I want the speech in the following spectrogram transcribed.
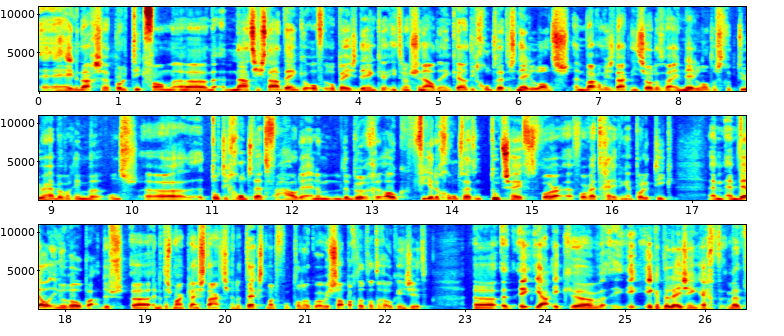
hedendaagse politiek van nazistaat denken of Europees denken, internationaal denken. Die grondwet is Nederlands. En waarom is het eigenlijk niet zo dat wij in Nederland een structuur hebben waarin we ons tot die grondwet verhouden en een de burger ook via de grondwet een toets heeft voor, uh, voor wetgeving en politiek. En, en wel in Europa. Dus, uh, en dat is maar een klein staartje van de tekst, maar het vond ik dan ook wel weer sappig dat dat er ook in zit. Uh, ik, ja, ik, ik, ik, heb de lezing echt met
